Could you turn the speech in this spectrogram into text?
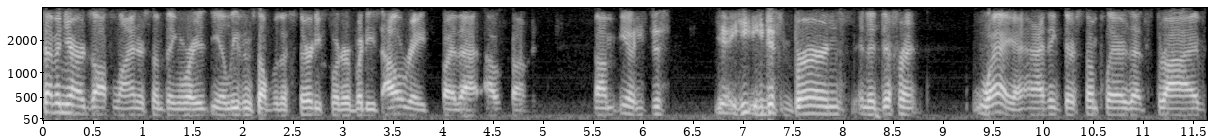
seven yards offline or something, where he you know leaves himself with a thirty footer, but he's outraged by that outcome. Um, you know, he's just yeah, he he just burns in a different way, and I think there's some players that thrive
